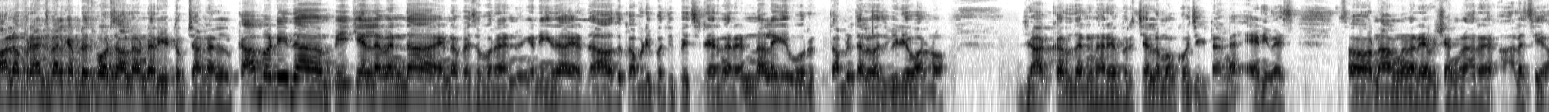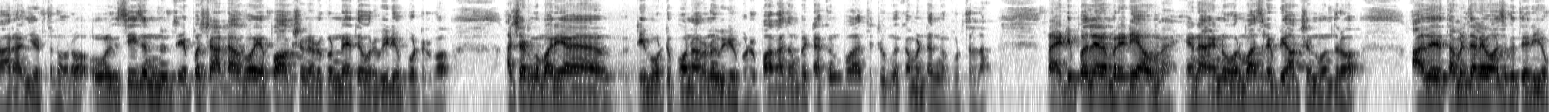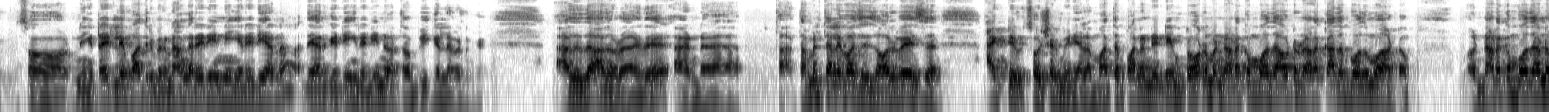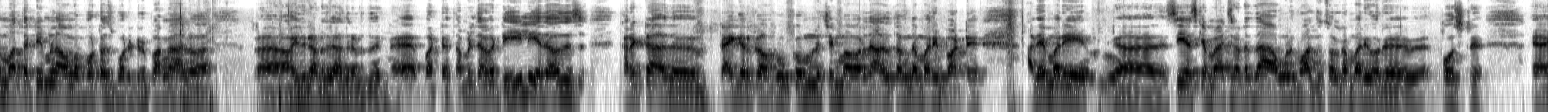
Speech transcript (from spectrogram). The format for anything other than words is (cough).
Hello friends welcome to sports allrounder YouTube channel kabaddi தான் PK eleven தான். என்ன பேச போகிறேன்னு நீங்கள் தான் ஏதாவது கபடி பற்றி பேசிட்டே இருங்க. ரெண்டு நாளைக்கு ஒரு தமிழ் தலைவாஸ் வீடியோ வரணும். ஜாக்கிரதைன்னு நிறைய பேர் செல்லமாக கோச்சிக்கிட்டாங்க. எனிவேஸ் ஸோ நாங்கள் நிறைய விஷயங்கள் அர அலசி ஆராய்ஞ்சு எடுத்துன்னு வரோம். உங்களுக்கு சீசன் எப்போ ஸ்டார்ட் ஆகும் எப்போ ஆக்ஷன் எடுக்கும்னு நேற்றே ஒரு வீடியோ போட்டிருக்கோம். அஷன் குமாரியா டீம் விட்டு போனாருன்னு வீடியோ போட்டு பார்க்காதவங்க போய் டக்குன்னு பார்த்துட்டு உங்கள் கமெண்ட் அங்கே கொடுத்துடலாம். ரைட் இப்போதே நம்ம ரெடி ஆகுமே. ஏன்னா இன்னும் ஒரு மாதத்தில் எப்படி ஆக்ஷன் வந்துடும் அது தமிழ் தலைவாசுக்கு தெரியும். ஸோ நீங்கள் டைட்டிலே பார்த்துருப்பீங்க நாங்கள் ரெடி நீங்கள் ரெடியானா தே ஆர் கெட்டிங் ரெடின்னு அர்த்தம் பிகே லெவனுக்கு அதுதான் அதோட இது. And the Tamil Thalaivas is always active social மீடியாவில் மற்ற பன்னெண்டு டீம் டோர்னமெண்ட் நடக்கும் போதாகட்டும் நடக்காத போதும் ஆகட்டும் நடக்கும் போதான மற்ற டீம்லாம் அவங்க ஃபோட்டோஸ் போட்டுட்டு இருப்பாங்க. அதில் இது நடந்தது அது நடந்ததுன்னு. பட் தமிழ் தலைவர் டெய்லி ஏதாவது கரெக்டாக அது டைகருக்கும் குக்கும்னு சினிமா வருது அதுக்கு தகுந்த மாதிரி பாட்டு. அதே மாதிரி சிஎஸ்கே மேட்ச் நடந்தால் அவங்களுக்கு வாழ்த்து சொல்கிற மாதிரி ஒரு போஸ்ட்டு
